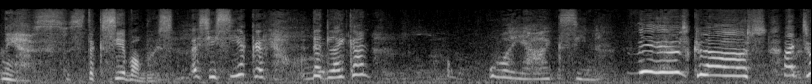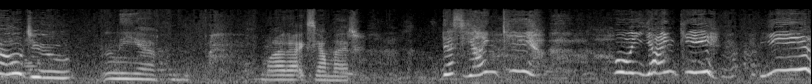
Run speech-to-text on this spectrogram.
Nee, 'n stuk seebamboes. Is jy seker? Dit lyk aan O ja, ek sien. There's class. I told you. Nee. Maar ek's jammer. Dis Jantjie. O Jantjie. Hier.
